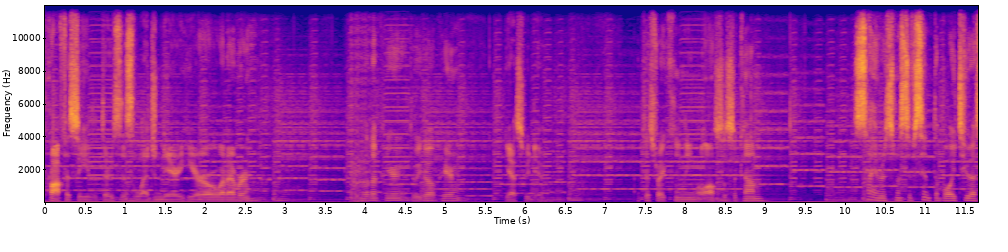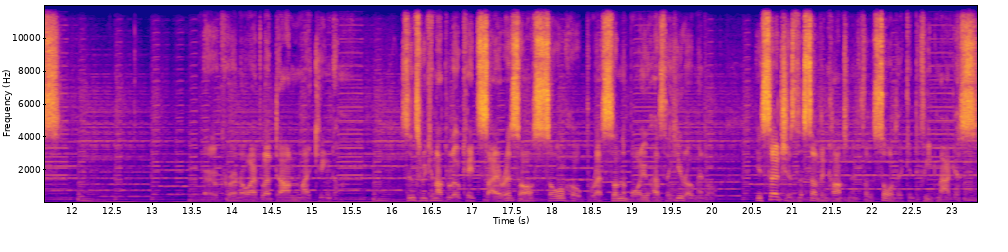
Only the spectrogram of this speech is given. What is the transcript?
prophecy that there's this legendary hero or whatever. What up here? Do we go up here? Yes, we do. At this rate, King will also succumb. Cyrus must have sent the boy to us. Oh, Chrono, I've let down my kingdom. Since we cannot locate Cyrus, our sole hope rests on the boy who has the hero medal. He searches the southern continent for the sword that can defeat Magus.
